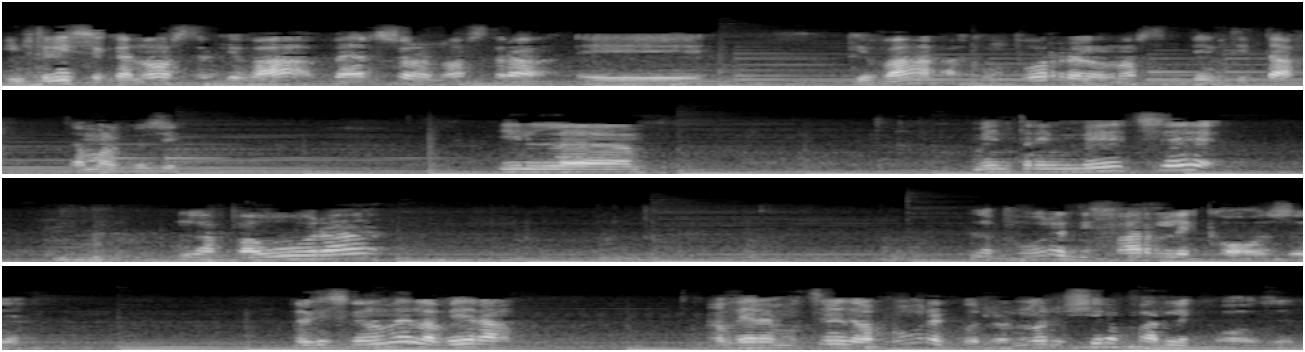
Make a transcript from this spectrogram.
intrinseca nostra che va verso la nostra, eh, che va a comporre la nostra identità, diciamola così. Il, mentre invece la paura la paura di fare le cose. Perché secondo me la vera, la vera emozione della paura è quella, non riuscire a fare le cose.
